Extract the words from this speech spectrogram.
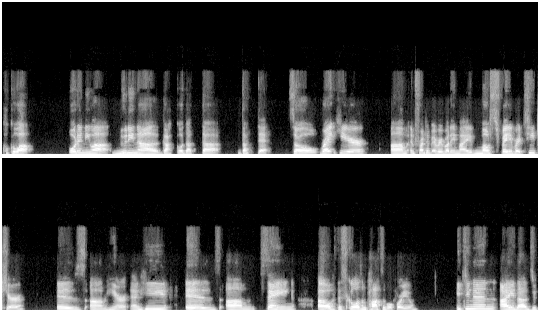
ここは、 俺には無理な学校だった、だって。So, right here, um, in front of everybody, my most favorite teacher is um here, and he is um saying, Oh, this school is impossible for you. 一年間ずっ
